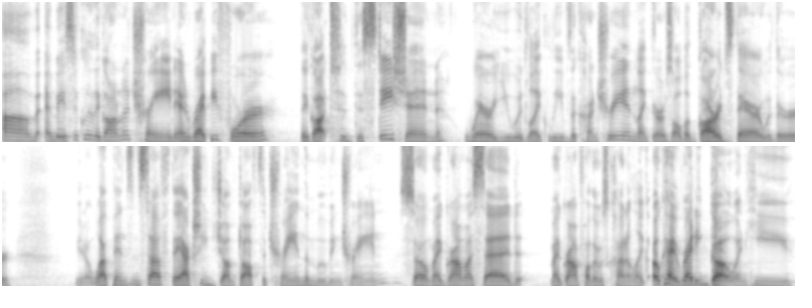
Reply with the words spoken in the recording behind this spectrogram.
Um, and basically, they got on a train, and right before they got to the station where you would like leave the country, and like there was all the guards there with their, you know, weapons and stuff, they actually jumped off the train, the moving train. So my grandma said, my grandfather was kind of like, okay, ready, go. And he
